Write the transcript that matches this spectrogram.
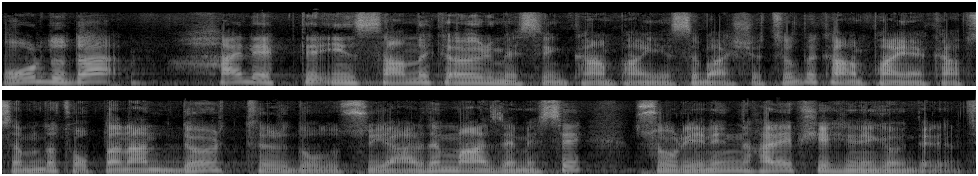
Ordu'da Halep'te insanlık ölmesin kampanyası başlatıldı. Kampanya kapsamında toplanan 4 tır dolusu yardım malzemesi Suriye'nin Halep şehrine gönderildi.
